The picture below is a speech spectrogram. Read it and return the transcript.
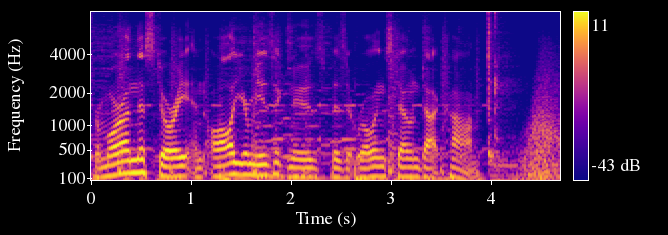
For more on this story and all your music news, visit rollingstone.com.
